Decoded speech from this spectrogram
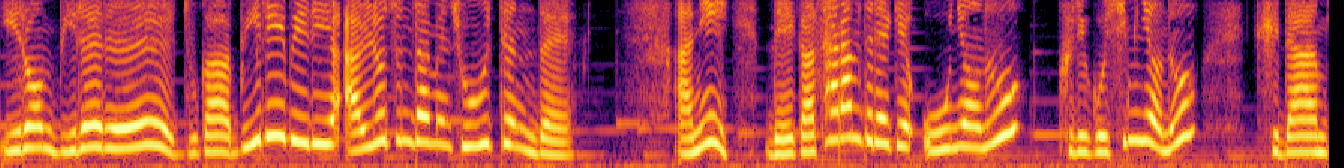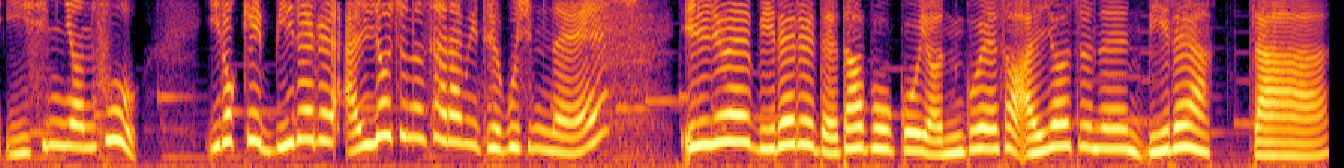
이런 미래를 누가 미리미리 알려준다면 좋을 텐데. 아니, 내가 사람들에게 5년 후, 그리고 10년 후, 그 다음 20년 후, 이렇게 미래를 알려주는 사람이 되고 싶네. 인류의 미래를 내다보고 연구해서 알려주는 미래학자.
